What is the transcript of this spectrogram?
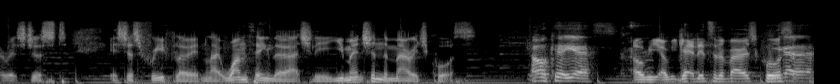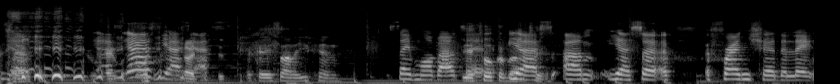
it's just it's just free flowing. Like one thing though, actually, you mentioned the marriage course. Okay. Yes. Are we are we getting into the marriage course? Yeah. Yeah. yes, yes, yes, yes. Okay, Sana, you can. Say more about Yeah, it. talk about yes, it. um, yeah. So a, a friend shared the link.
